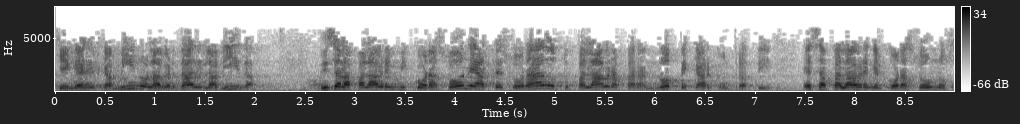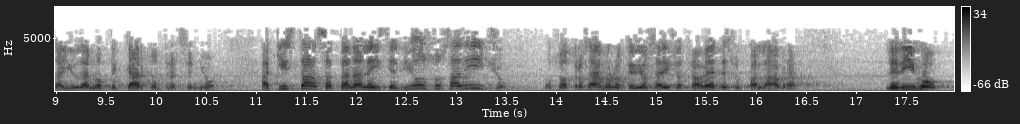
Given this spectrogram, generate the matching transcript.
quien es el camino, la verdad y la vida. Dice la palabra, en mi corazón he atesorado tu palabra para no pecar contra ti. Esa palabra en el corazón nos ayuda a no pecar contra el Señor. Aquí está, Satanás le dice, Dios os ha dicho, nosotros sabemos lo que Dios ha dicho a través de su palabra, le dijo,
